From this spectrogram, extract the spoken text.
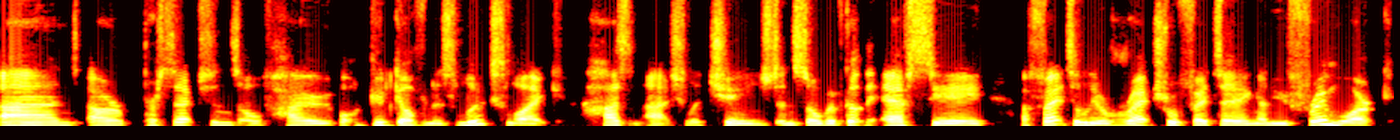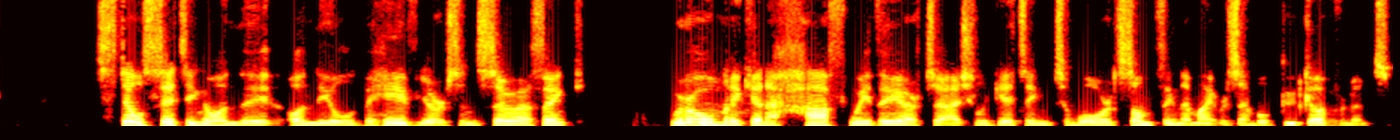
and our perceptions of how what good governance looks like hasn't actually changed. And so we've got the FCA effectively retrofitting a new framework, still sitting on the on the old behaviours. And so I think we're only kind of halfway there to actually getting towards something that might resemble good governance.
